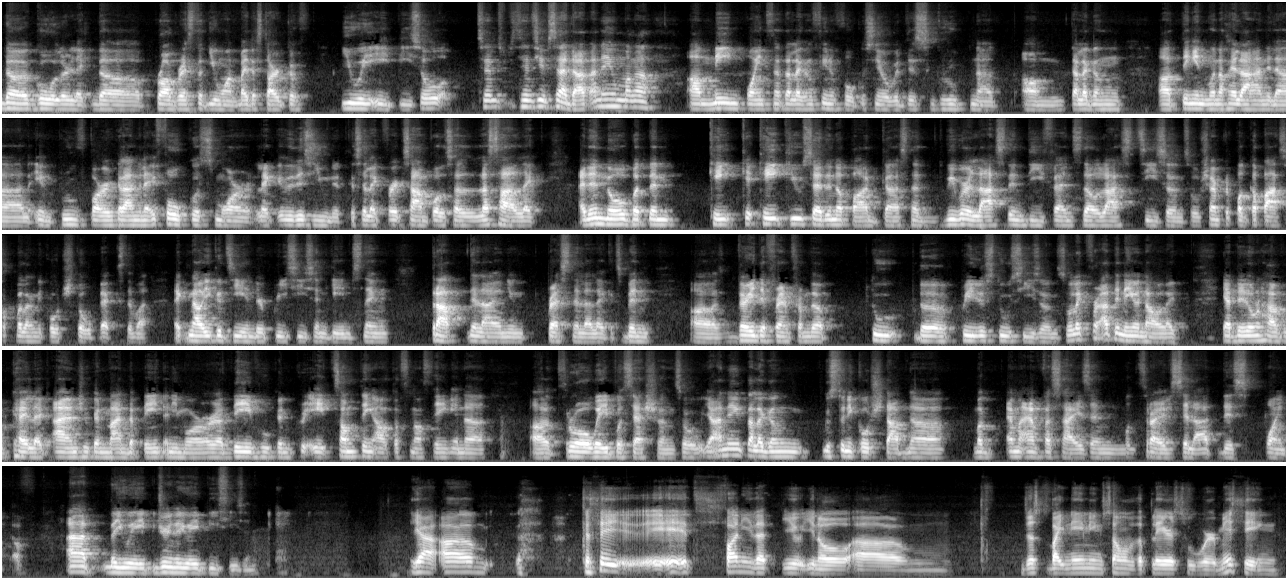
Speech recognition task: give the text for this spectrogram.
the goal or like the progress that you want by the start of UAAP. So since since you've said that, ano yung mga um, main points na talagang fino-focus niyo with this group na um talagang uh, tingin mo na kailangan nila improve or kailangan nila i-focus more like with this unit kasi like for example sa LaSalle like I didn't know but then KQ said in a podcast that we were last in defense though last season. So, syempre, pagkapasok pa lang ni Coach Topex, di ba? Like, now you could see in their preseason games na yung trap nila and yung press nila. Like, it's been uh, very different from the two the previous two seasons. So, like, for Ateneo now, like, yeah, they don't have a guy like Ange who can man the paint anymore or a Dave who can create something out of nothing in a, a throwaway possession. So, yeah, ano yung talagang gusto ni Coach Tab na mag-emphasize and mag-thrive sila at this point of at the UAAP during the UAAP season? Yeah, um kasi it's funny that you you know um just by naming some of the players who were missing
